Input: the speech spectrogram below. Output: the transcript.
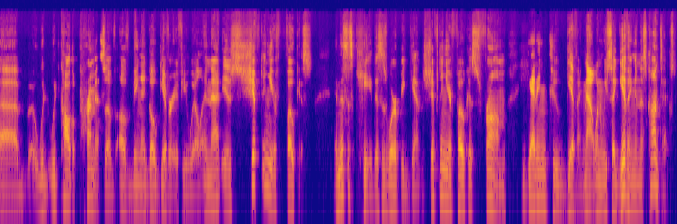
uh, would would call the premise of of being a go giver, if you will, and that is shifting your focus. And this is key. This is where it begins. Shifting your focus from getting to giving. Now, when we say giving in this context,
